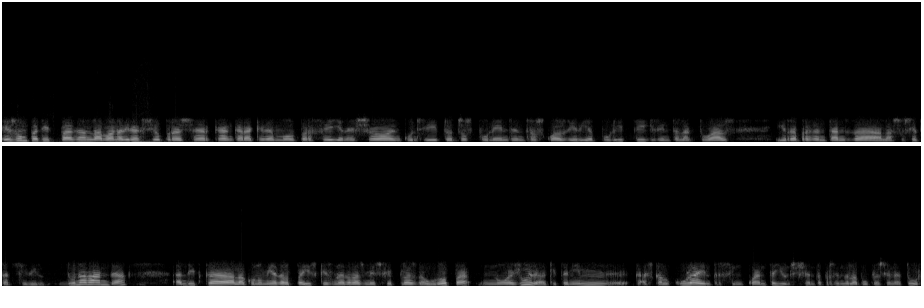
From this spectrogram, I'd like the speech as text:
És un petit pas en la bona direcció, però és cert que encara queda molt per fer i en això han coincidit tots els ponents, entre els quals hi havia polítics, intel·lectuals i representants de la societat civil. D'una banda, han dit que l'economia del país, que és una de les més febles d'Europa, no ajuda. Aquí tenim, es calcula entre 50 i un 60% de la població en atur.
